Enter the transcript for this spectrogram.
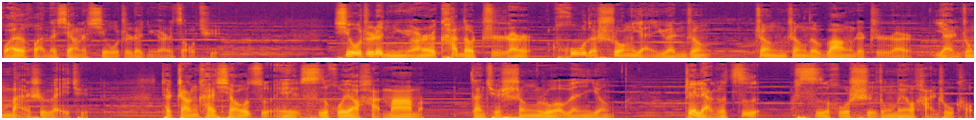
缓缓地向着秀芝的女儿走去。秀芝的女儿看到纸人，忽的双眼圆睁，怔怔地望着纸人，眼中满是委屈。她张开小嘴，似乎要喊妈妈，但却声若蚊蝇，这两个字似乎始终没有喊出口。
